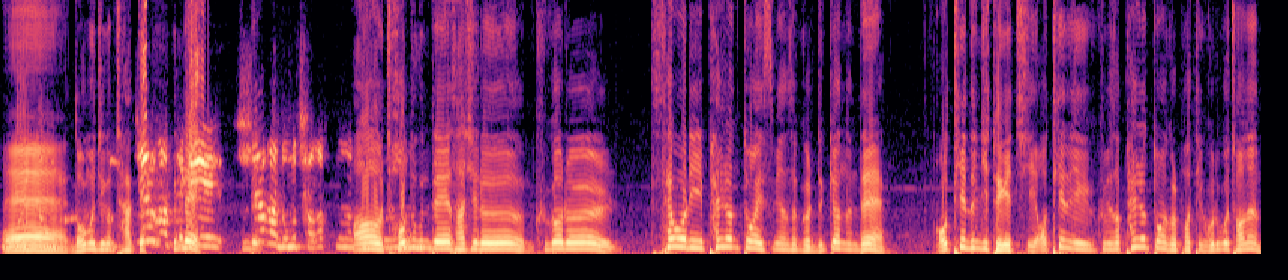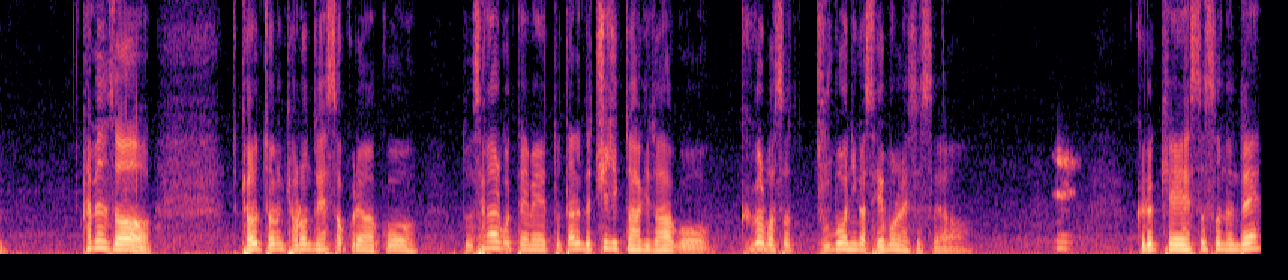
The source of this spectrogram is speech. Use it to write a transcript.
보고 예, 너무 지금 작게. 시야가 근데 되게 시야가 너무 작았구나. 어. 저도 근데 사실은 그거를 세월이 8년 동안 있으면서 그걸 느꼈는데 어떻게든지 되겠지. 어떻게든지 그래서 8년 동안 그걸 버티고 그리고 저는 하면서 결, 저는 결혼도 했었고 그래갖고 또 생활고 때문에 또 다른 데 취직도 하기도 하고 그걸 벌써 두 번인가 세 번을 했었어요. 네. 그렇게 했었었는데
